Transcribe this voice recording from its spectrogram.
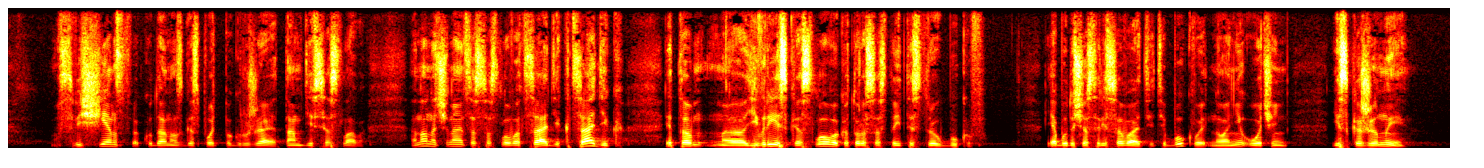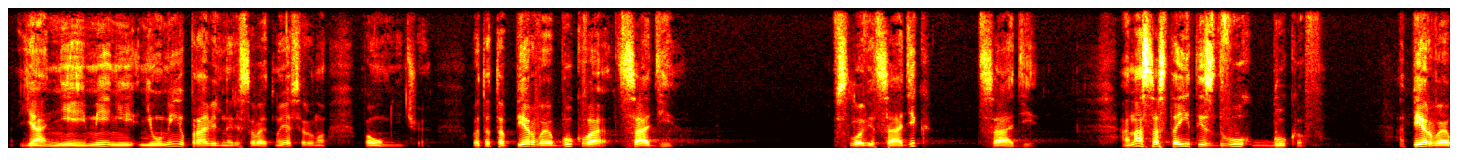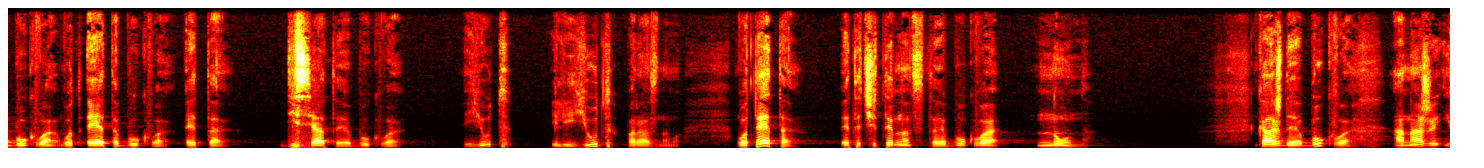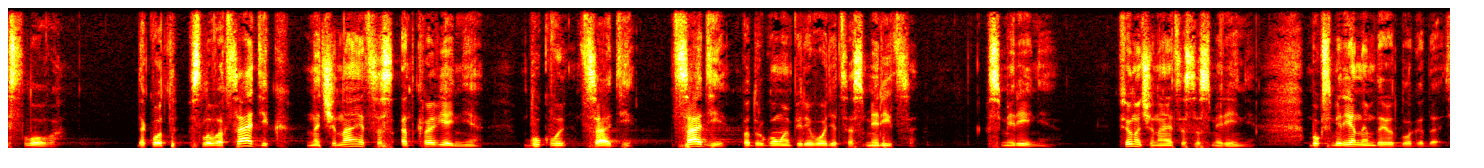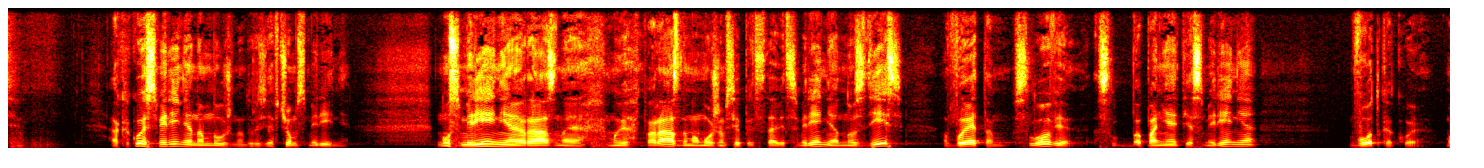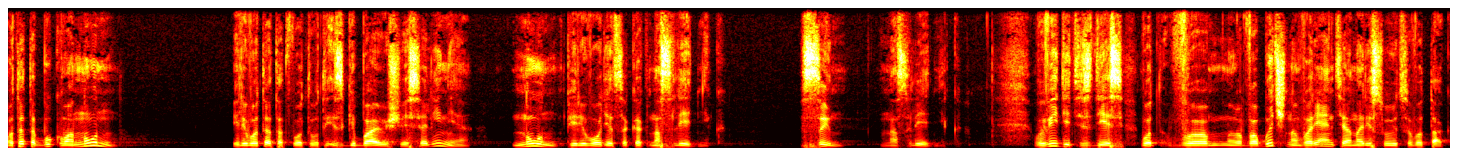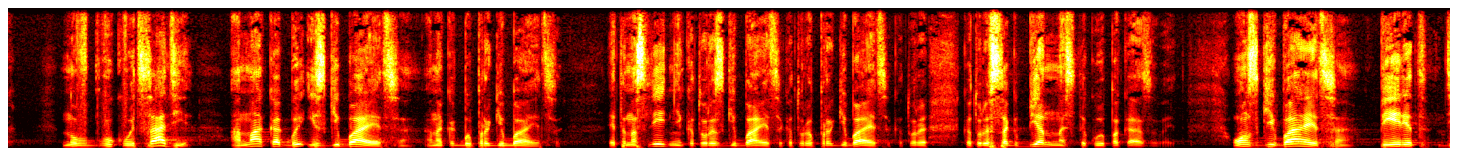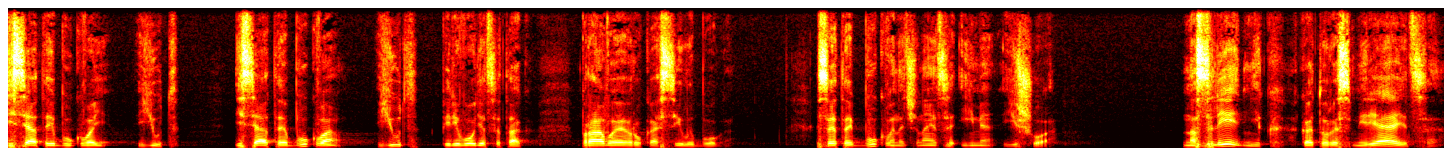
священство, куда нас Господь погружает, там, где вся слава? Оно начинается со слова «цадик». «Цадик» – это э, еврейское слово, которое состоит из трех букв. Я буду сейчас рисовать эти буквы, но они очень искажены я не, име, не, не умею правильно рисовать, но я все равно поумничаю. Вот это первая буква цади. В слове цадик – цади. Она состоит из двух букв. А первая буква, вот эта буква, это десятая буква ют или ют по-разному. Вот это, это четырнадцатая буква нун. Каждая буква, она же и слово – так вот, слово «цадик» начинается с откровения, буквы «цади». «Цади» по-другому переводится «смириться», «смирение». Все начинается со смирения. Бог смиренным дает благодать. А какое смирение нам нужно, друзья? В чем смирение? Ну, смирение разное. Мы по-разному можем себе представить смирение, но здесь, в этом слове, понятие смирения вот какое. Вот эта буква «нун» или вот эта вот, вот изгибающаяся линия, нун переводится как наследник, сын, наследник. Вы видите здесь, вот в, в обычном варианте она рисуется вот так, но в буквы цади она как бы изгибается, она как бы прогибается. Это наследник, который сгибается, который прогибается, который, который согбенность такую показывает. Он сгибается перед десятой буквой Ют. Десятая буква, Юд, переводится так. Правая рука силы Бога. С этой буквы начинается имя Иешуа. Наследник, который смиряется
